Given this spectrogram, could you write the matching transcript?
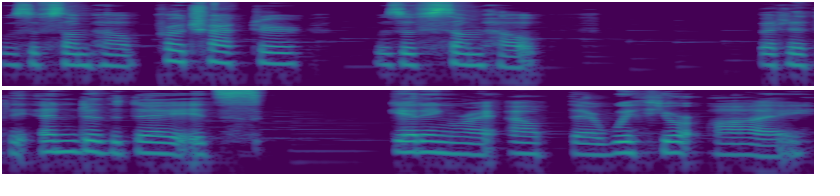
was of some help, protractor was of some help. But at the end of the day, it's getting right out there with your eye.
